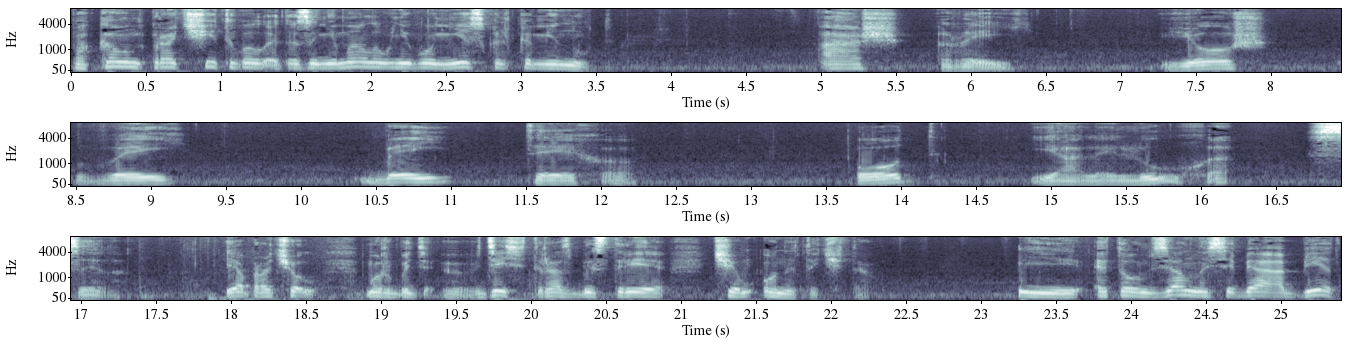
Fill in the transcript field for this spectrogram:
пока он прочитывал, это занимало у него несколько минут. Аш, рей, йош, вей, бей, техо, од, ялелуха, села я прочел, может быть, в 10 раз быстрее, чем он это читал. И это он взял на себя обед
